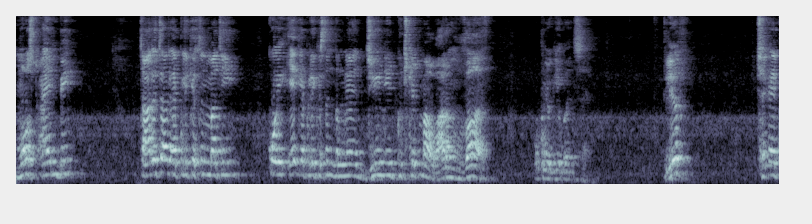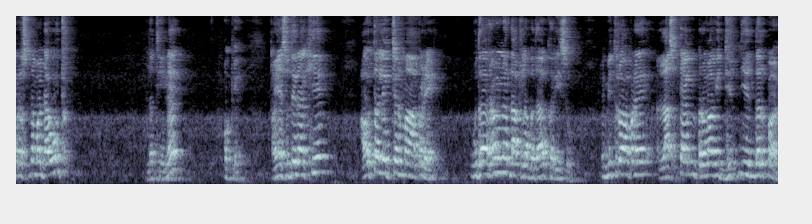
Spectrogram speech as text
મોસ્ટ આઈએમપી ચારે ચાર એપ્લિકેશનમાંથી કોઈ એક એપ્લિકેશન તમને જી નીટ ગુજકેટમાં વારંવાર ઉપયોગી બનશે. ક્લિયર છે કઈ પ્રશ્નમાં ડાઉટ નથી ને? ઓકે તો અહીંયા સુધી રાખીએ. આવતા લેક્ચરમાં આપણે ઉદાહરણના દાખલા બધા કરીશું. મિત્રો, આપણે લાસ્ટ ટાઈમ પ્રવાહ વિદ્યુતની અંદર પણ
